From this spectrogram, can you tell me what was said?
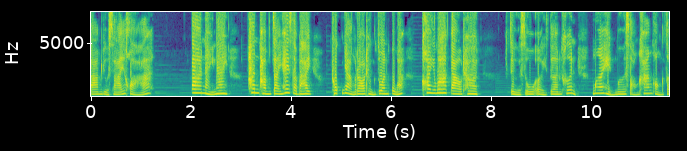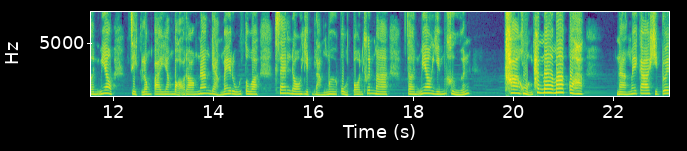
ตามอยู่ซ้ายขวาตาไหนในท่านทำใจให้สบาย ทุกอย่างรอถึงจวนปัว ค่อยว่ากล่าวเถิด จื่อซูเอ่ยเตือนขึ้น เมื่อเห็นมือสองข้างของเจินเมี่ยว จิกลงไปยังเบาะรองนั่งอย่างไม่รู้ตัว เส้นโลหิตหลังมือปูดโปนขึ้นมา เจินเมี่ยวยิ้มขืนข้าห่วงท่านแม่มากกว่า นางไม่กล้าคิดด้วย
